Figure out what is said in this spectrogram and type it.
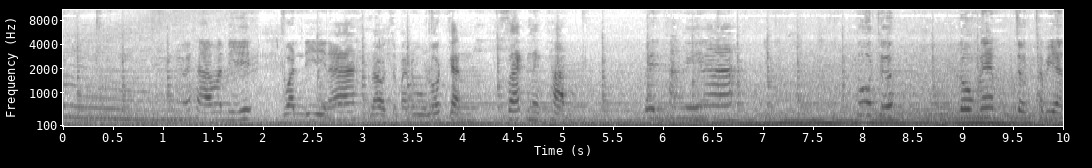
มย์นะคะวันนี้วันดีนะ เราจะมาดูรถกัน สักหนึ่งคัน เป็นคันนี้นะ ตู้ทึบลงเล่มจดทะเบียน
